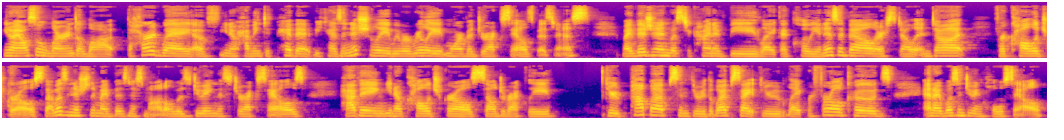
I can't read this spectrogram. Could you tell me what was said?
you know i also learned a lot the hard way of you know having to pivot because initially we were really more of a direct sales business my vision was to kind of be like a chloe and isabel or stella and dot for college girls. So that was initially my business model was doing this direct sales having you know college girls sell directly through pop-ups and through the website through like referral codes and i wasn't doing wholesale.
